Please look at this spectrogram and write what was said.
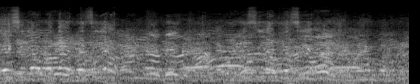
બેસી જાઓ બેસી જાઓ. બેસી જાઓ બેસી જાઓ.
